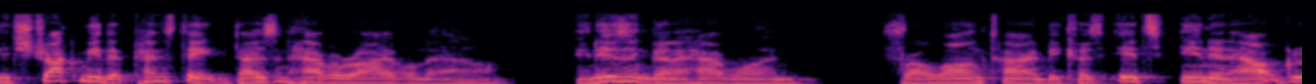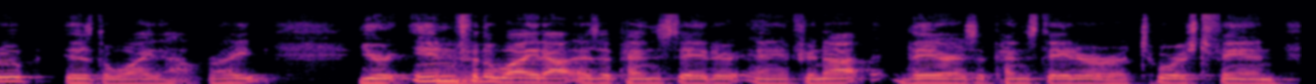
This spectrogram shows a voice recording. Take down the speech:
it struck me that Penn State doesn't have a rival now and isn't going to have one for a long time because its in and out group is the whiteout, right? You're in mm-hmm. for the whiteout as a Penn Stater, and if you're not there as a Penn Stater or a tourist fan,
